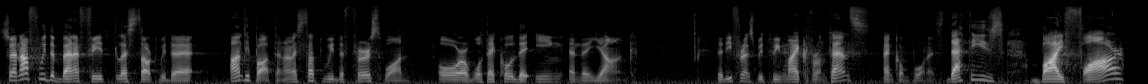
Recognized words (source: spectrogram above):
So enough with the benefit, let's start with the anti-pattern. And let's start with the first one, or what I call the yin and the yang. The difference between micro frontends and components. That is by far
